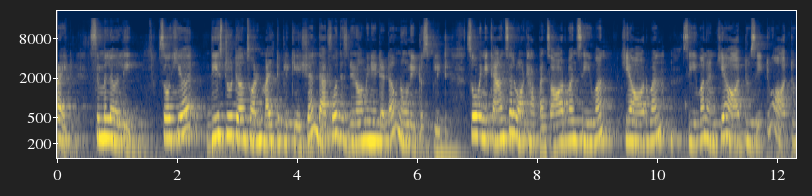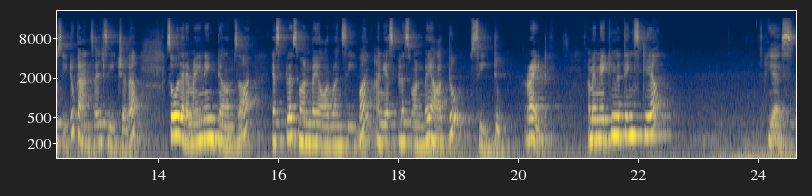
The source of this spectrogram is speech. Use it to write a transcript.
right similarly So here these two terms are in multiplication. Therefore this denominator term no need to split. So when you cancel what happens? R1 C1 here R1 C1 and here R2 C2 R2 C2 cancels each other. So the remaining terms are S plus 1 by R1 C1 and S plus 1 by R2 C2. Right. Am I making the things clear? Yes.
